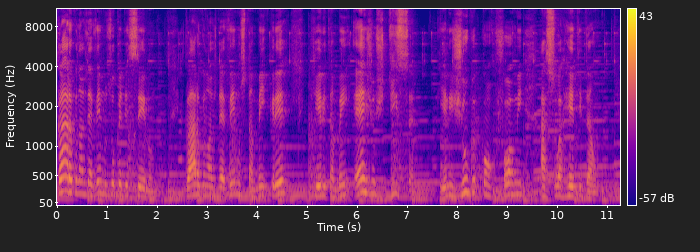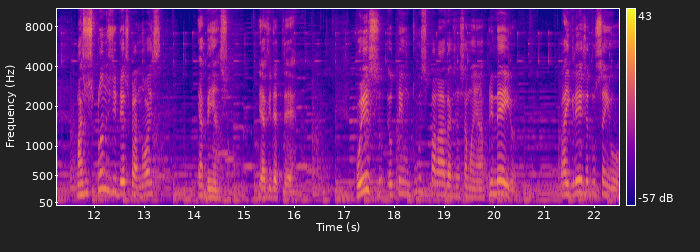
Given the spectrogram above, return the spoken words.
Claro que nós devemos obedecê-lo, claro que nós devemos também crer que ele também é justiça, que ele julga conforme a sua retidão. Mas os planos de Deus para nós é a bênção, é a vida eterna. Por isso eu tenho duas palavras nesta manhã. Primeiro, para a igreja do Senhor,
